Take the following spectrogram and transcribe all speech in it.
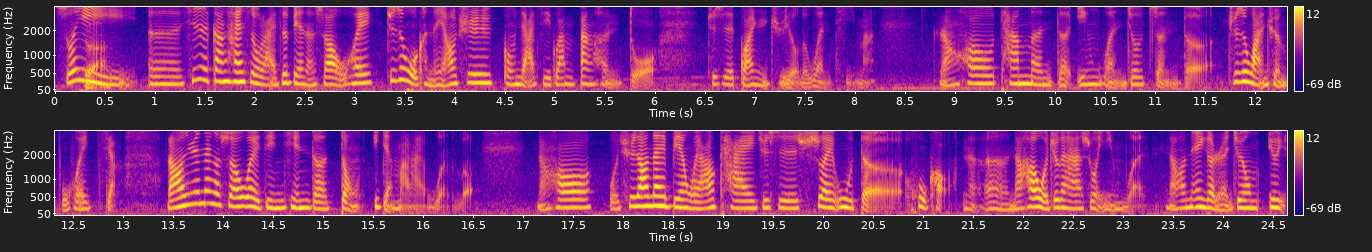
所以、呃，其实刚开始我来这边的时候，我会就是我可能要去公家机关办很多就是关于居留的问题嘛，然后他们的英文就真的就是完全不会讲，然后因为那个时候我已经听得懂一点马来文了。然后我去到那边，我要开就是税务的户口，那嗯、然后我就跟他说英文，然后那个人就用用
